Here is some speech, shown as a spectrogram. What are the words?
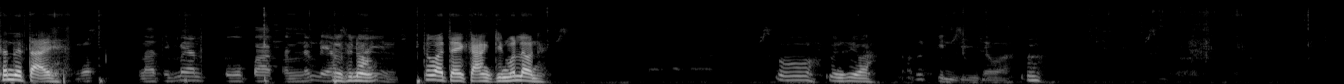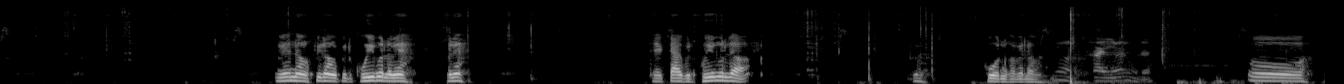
ท่านได้ตายบ่นาสิแม่นตัวปากอันน้ำแดงเออพี่น้องแต่ว่าใจกลางกินหมดแล้วนี่โอ้เป็นสิวะก็กินดีแต่ว่าแม่น้องพี่น้องเป็นคุยหมดแล้วแม่มาเนี่ยแต่กลางเป็นคุยหมดแล้วเออโกนเข้าไปแล้วนี่มันไข่มันหมดเลยโอ้แส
